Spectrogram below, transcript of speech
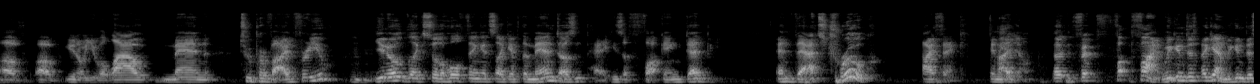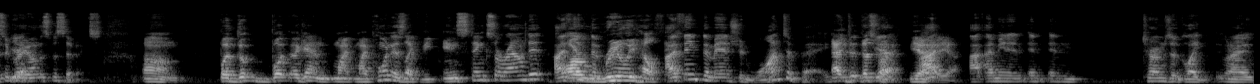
of of you know you allow men to provide for you Mhm. you know like so the whole thing it's like if the man doesn't pay he's a fucking deadbeat and that's true i think I don't. uh, f- f- fine we can dis- again we can disagree Yeah. on the specifics um but the, but again my, my point is like the instincts around it I are the- really healthy I think the man should want to pay. I that's Yeah. right yeah I- yeah I, I mean, in, in, in terms of like when I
